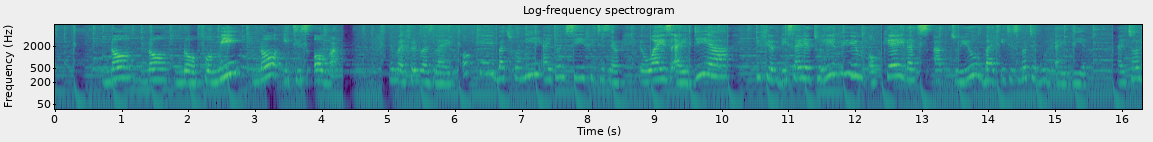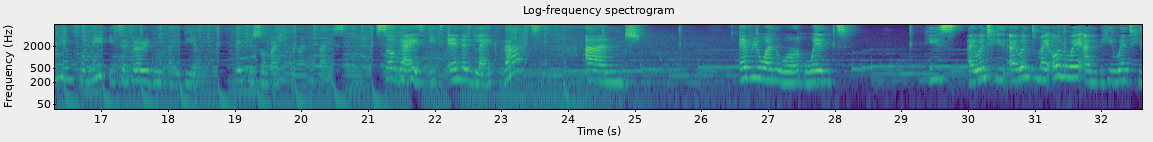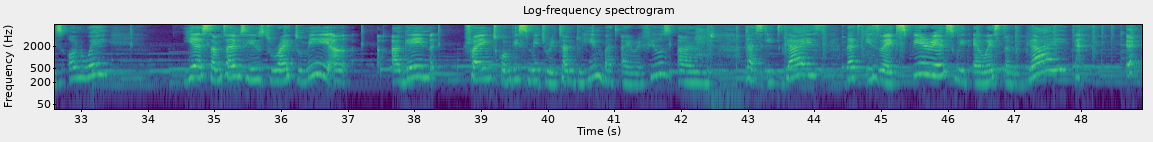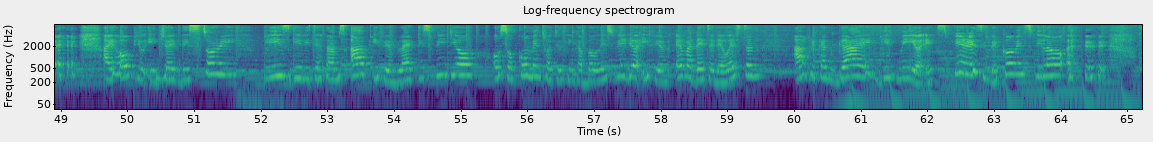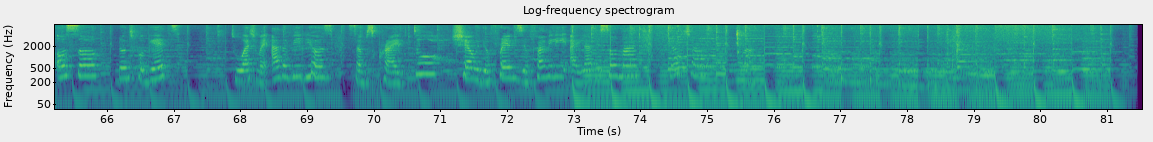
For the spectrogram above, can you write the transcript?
No, no, no. For me, no, it is over. And my friend was like, okay, but for me, I don't see if it is a, a wise idea. If you have decided to leave him, okay, that's up to you, but it is not a good idea. I told him for me it's a very good idea. Thank you so much for your advice. So guys, it ended like that and everyone went his I went his I went my own way and he went his own way. Yes, sometimes he used to write to me uh, again trying to convince me to return to him but I refused and that's it guys that is my experience with a western guy. I hope you enjoyed this story. Please give it a thumbs up if you have liked this video. Also comment what you think about this video if you have ever dated a western african guy. Give me your experience in the comments below. Also don't forget to watch my other videos subscribe to share with your friends your family. I love you so much. Ciao ciao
